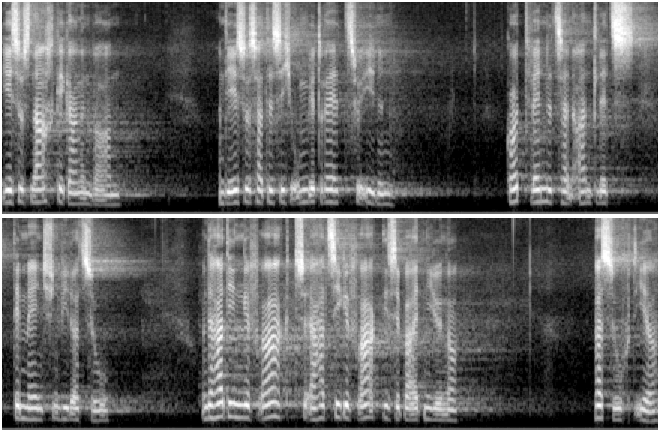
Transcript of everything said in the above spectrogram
Jesus nachgegangen waren. Und Jesus hatte sich umgedreht zu ihnen Gott wendet sein Antlitz dem Menschen wieder zu. Und er hat ihn gefragt, er hat sie gefragt, diese beiden Jünger, was sucht ihr?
